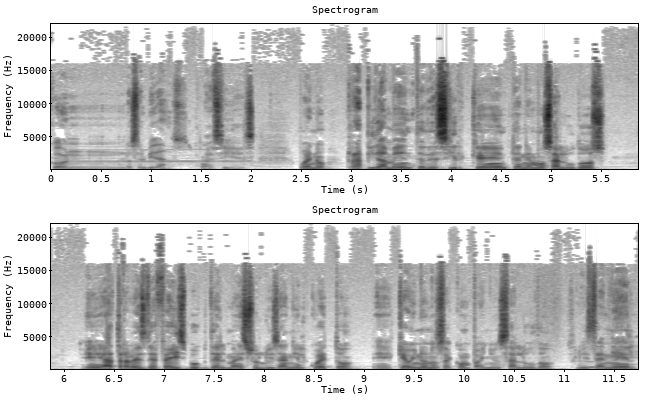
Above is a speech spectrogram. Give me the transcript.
con los olvidados. Así es. Bueno, rápidamente decir que tenemos saludos eh, a través de Facebook del maestro Luis Daniel Cueto, eh, que hoy no nos acompaña. Un saludo, Luis Daniel.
